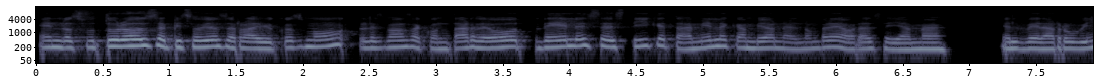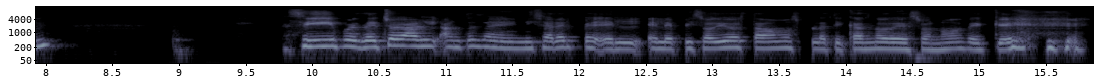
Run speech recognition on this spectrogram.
en los futuros episodios de Radio Cosmo les vamos a contar de, de LSST, que también le cambiaron el nombre, ahora se llama el Vera Rubin. Sí, pues de hecho antes de iniciar el, episodio estábamos platicando de eso, ¿no? De que,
